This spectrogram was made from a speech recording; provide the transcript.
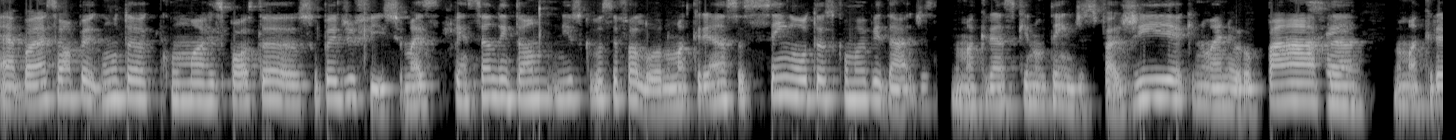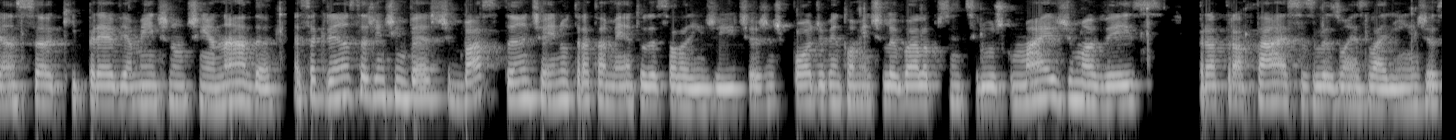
é, bom, essa é uma pergunta com uma resposta super difícil, mas pensando então nisso que você falou, numa criança sem outras comorbidades, numa criança que não tem disfagia, que não é neuropata, Sim numa criança que previamente não tinha nada, essa criança a gente investe bastante aí no tratamento dessa laringite. A gente pode eventualmente levá-la para o centro cirúrgico mais de uma vez para tratar essas lesões laríngeas.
